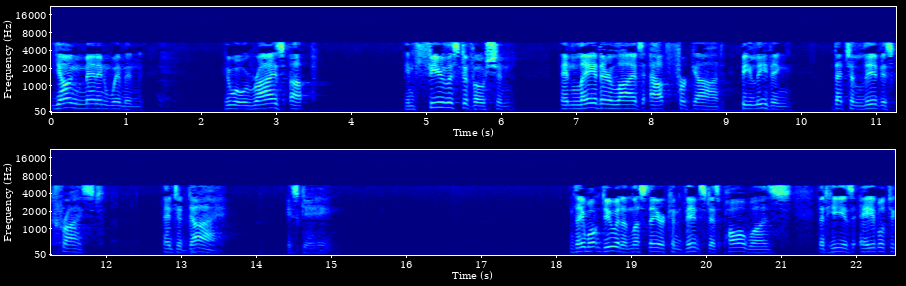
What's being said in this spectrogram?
young men and women who will rise up in fearless devotion and lay their lives out for God, believing that to live is Christ and to die is gain. They won't do it unless they are convinced, as Paul was, that he is able to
